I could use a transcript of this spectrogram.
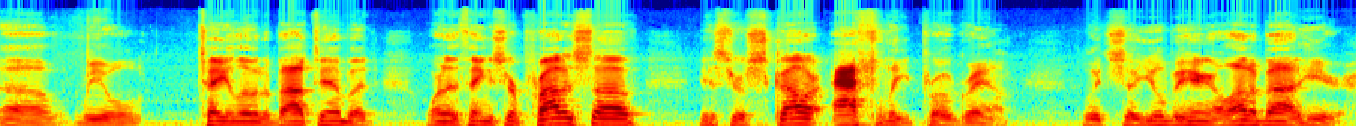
Uh, we'll tell you a little bit about them, but one of the things they're proudest of is their Scholar Athlete program, which uh, you'll be hearing a lot about here.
